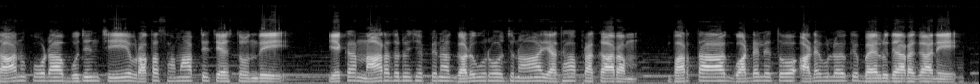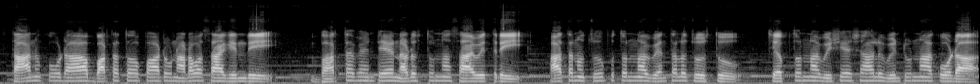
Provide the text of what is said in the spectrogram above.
తాను కూడా భుజించి వ్రత సమాప్తి చేస్తుంది. ఇక నారదుడు చెప్పిన గడువు రోజున యథాప్రకారం భర్త గొడ్డలితో అడవిలోకి బయలుదేరగానే తాను కూడా భర్తతో పాటు నడవసాగింది. భర్త వెంటే నడుస్తున్న సావిత్రి అతను చూపుతున్న వింతలు చూస్తూ చెప్తున్న విశేషాలు వింటున్నా కూడా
